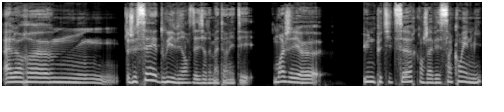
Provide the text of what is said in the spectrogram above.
Alors, euh, je sais d'où il vient ce désir de maternité. Moi, j'ai euh, une petite sœur quand j'avais 5 ans et demi.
